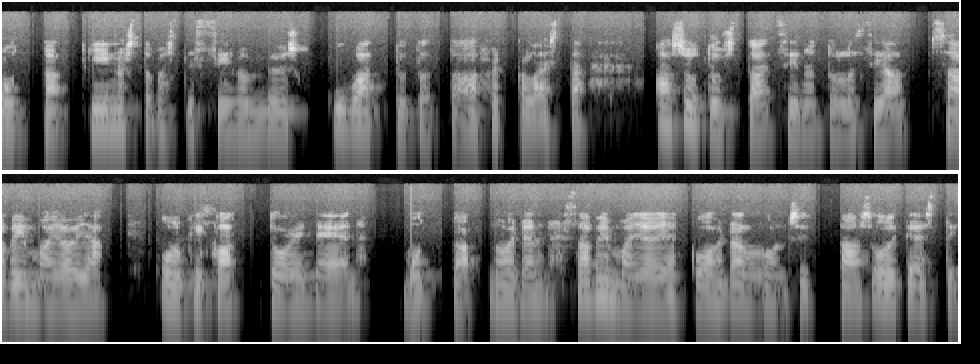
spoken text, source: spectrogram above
Mutta kiinnostavasti siinä on myös kuvattu tota afrikkalaista asutusta, että siinä on tuollaisia savimajoja olkikattoineen, mutta noiden savimajojen kohdalla on sitten taas oikeasti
